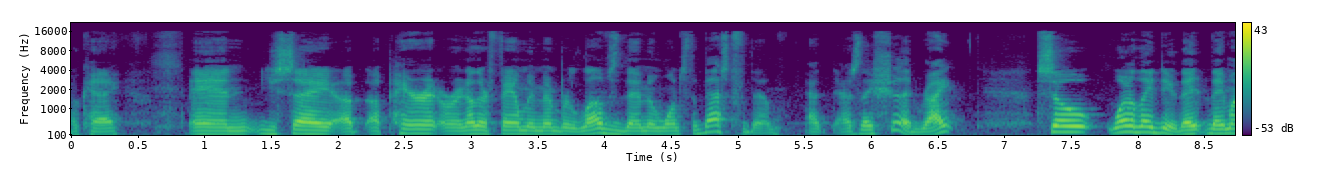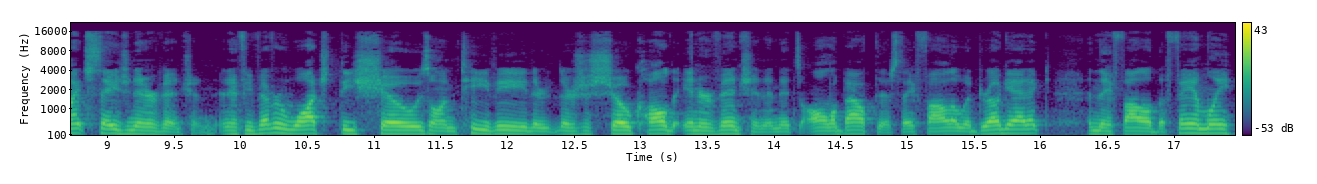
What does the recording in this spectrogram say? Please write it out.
Okay, and you say a, a, parent or another family member loves them and wants the best for them, as they should, right? So what do they do? They, they might stage an intervention. And if you've ever watched these shows on TV, there, there's a show called Intervention, and it's all about this. They follow a drug addict and they follow the family,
